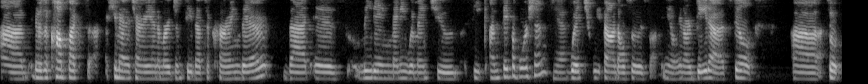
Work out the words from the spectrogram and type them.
Um, there's a complex humanitarian emergency that's occurring there that is leading many women to seek unsafe abortions, Yes. which we found also is, you know, in our data, it's still uh, so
